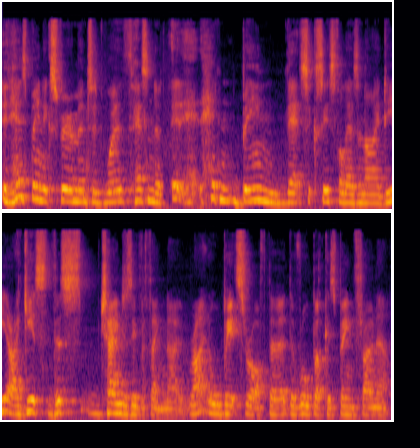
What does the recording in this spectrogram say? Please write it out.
It has been experimented with, hasn't it? It hadn't been that successful as an idea. I guess this changes everything now, right? All bets are off. The, the rule book has been thrown out.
